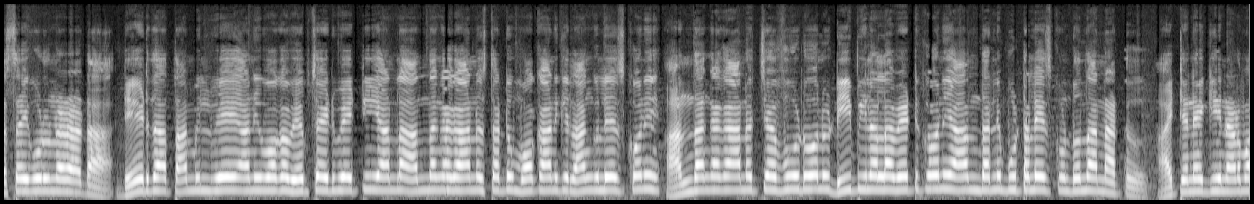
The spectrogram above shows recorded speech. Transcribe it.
ఎస్ఐ కూడా ఉన్నాడట. డేట్ ద తమిళ్ వే అని ఒక వెబ్సైట్ పెట్టి అందులో అందంగా కానుస్తట్టు ముఖానికి రంగులు వేసుకొని అందంగా కానొచ్చే ఫోటోలు డీపీలలో పెట్టుకొని అందరిని వేసుకుంటుంది అన్నట్టు. అయితేనే గీ నడమ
